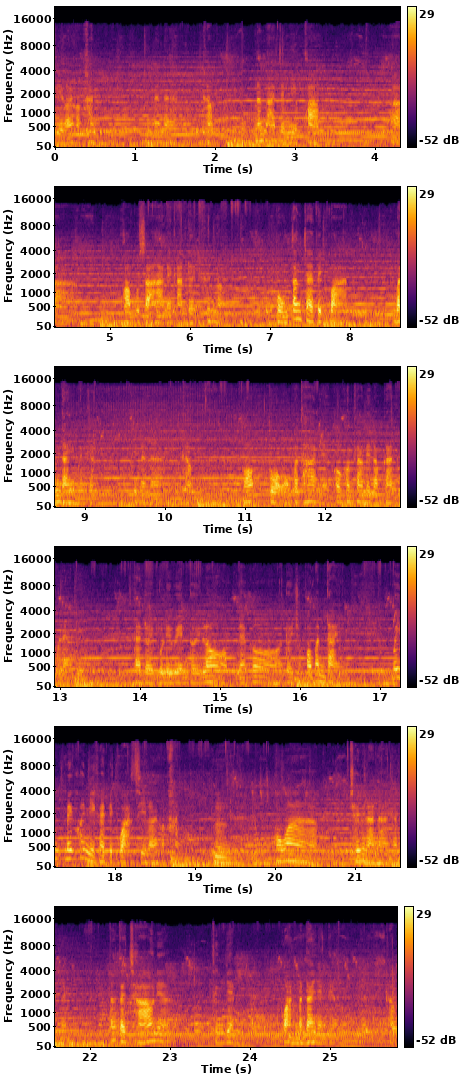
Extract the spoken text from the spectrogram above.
400 กว่าขั้นที่นั่นนะครับนั่นอาจจะมีความอ่าความอุตสาหะในการเดินขึ้นหน่อย ผมตั้งใจไปกวาดบันไดเหมือนกันที่นั่นนะครับเพราะตัวองค์พระธาตุเนี่ยก็ค่อนข้างได้รับการดูแลดี แต่โดยบริเวณโดยรอบและก็โดยเฉพาะบันไดไม่ไม่ค่อยมีใครไปกวาด 400 กว่าขั้นอืมเพราะว่าใช้เวลานานครับพี่แจ๊ค ตั้งแต่เช้าเนี่ยถึงเย็นกวาดบันไดอย่างเดียวครับ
